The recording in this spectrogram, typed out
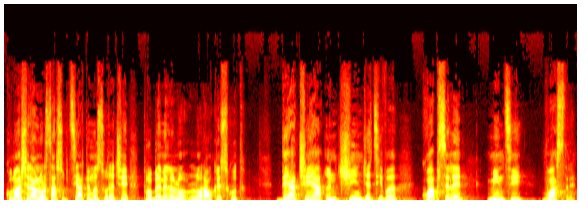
Cunoașterea lor s-a subțiat pe măsură ce problemele lor, lor au crescut. De aceea încingeți-vă coapsele minții voastre.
